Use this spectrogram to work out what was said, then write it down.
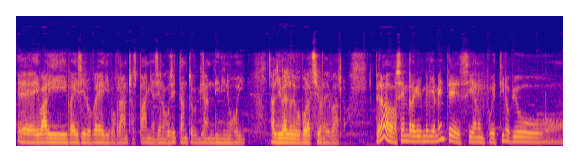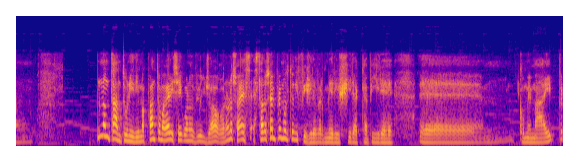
eh, i vari paesi europei tipo Francia, Spagna siano così tanto più grandi di noi a livello di popolazione, ti parlo. Però sembra che mediamente siano un pochettino più non tanto uniti, ma quanto magari seguono più il gioco. Non lo so, è, è stato sempre molto difficile per me riuscire a capire eh, come mai. Per,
